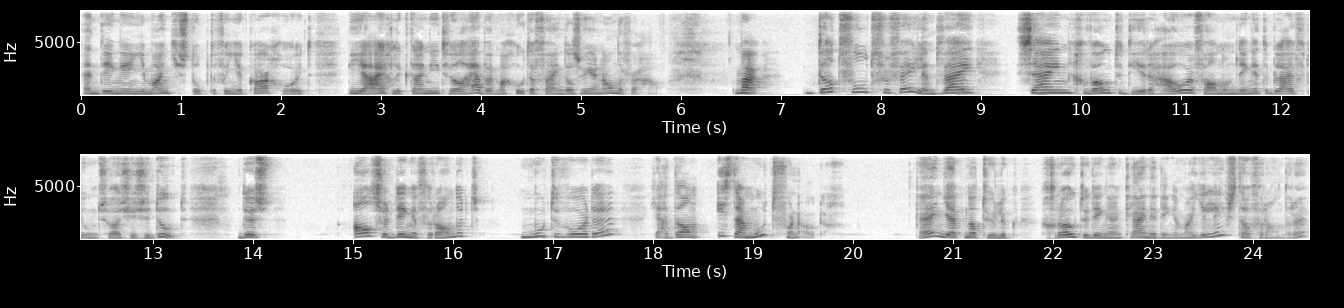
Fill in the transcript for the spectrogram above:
en dingen in je mandje stopt of in je kar gooit die je eigenlijk daar niet wil hebben. Maar goed, fijn, dat is weer een ander verhaal. Maar dat voelt vervelend. Wij zijn gewoontedieren, houden ervan om dingen te blijven doen zoals je ze doet. Dus als er dingen veranderd moeten worden, ja, dan is daar moed voor nodig. je hebt natuurlijk grote dingen en kleine dingen, maar je leefstijl veranderen,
